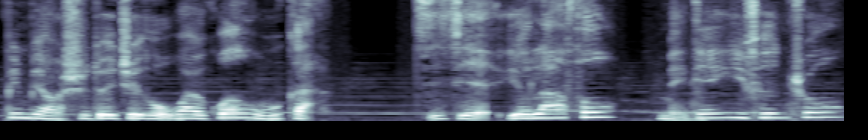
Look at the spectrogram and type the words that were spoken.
并表示对这个外观无感。极简又拉风，每天一分钟。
